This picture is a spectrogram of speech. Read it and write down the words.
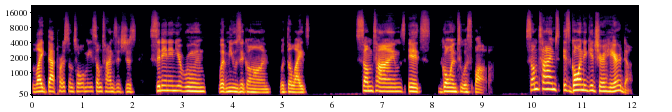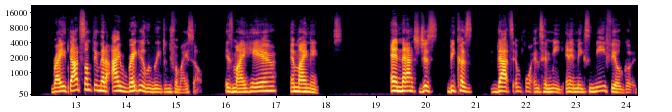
like that person told me, sometimes it's just sitting in your room with music on, with the lights. Sometimes it's going to a spa. Sometimes it's going to get your hair done, right? That's something that I regularly do for myself is my hair and my nails. And that's just because that's important to me and it makes me feel good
